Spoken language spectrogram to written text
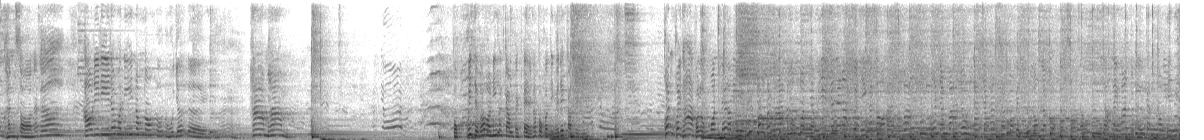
ำคันสอนนะคะ เอาดีๆนะวันนี้น้องๆหนูๆเยอะเลย ห้ามห้ามปกวิแต่ว่าวันนี้มันกำแปลกๆนะปกติไม่ได้กำอย่างนี้ คนคอยท่าขลงมนเด้อพี่คนคอยท่าขลงมนเด้อพี่ก็ได้นะเกิดดีก็ซออาสวะเหมือนอย่างว่าโดนนักจากกันสันมาเป็นหืนลมแล้วพวกนักซอเจ้าเจ้าในบ้านก็ถือกันเนาะพี่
